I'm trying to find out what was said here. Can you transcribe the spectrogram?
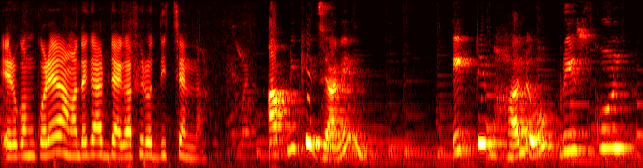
এরকম করে আমাদেরকে আর জায়গা ফেরত দিচ্ছেন না। আপনি কি জানেন? একটি ভালো প্রি স্কুল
